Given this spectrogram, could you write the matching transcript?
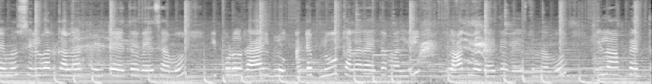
మేము సిల్వర్ కలర్ ప్రింట్ అయితే వేసాము. ఇప్పుడు రాయల్ బ్లూ అంటే బ్లూ కలర్ అయితే మళ్ళీ ఫ్లాగ్ మీద అయితే వేస్తున్నాము. ఇలా పెద్ద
